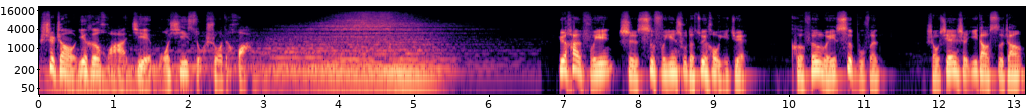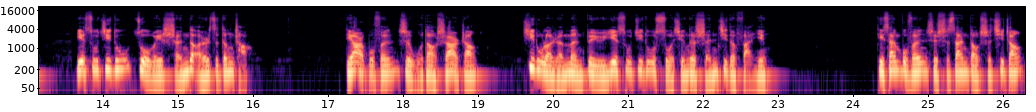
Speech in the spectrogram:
是照耶和华借摩西所说的话。约翰福音是四福音书的最后一卷，可分为四部分。首先是一到四章，耶稣基督作为神的儿子登场。第二部分是五到十二章，记录了人们对于耶稣基督所行的神迹的反应。第三部分是十三到十七章，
